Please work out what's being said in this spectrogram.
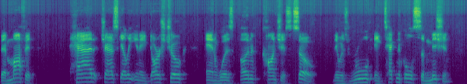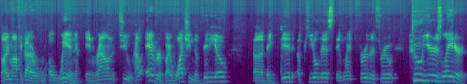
that Moffett had Chas Skelly in a Darce choke and was unconscious. So it was ruled a technical submission. Bobby Moffett got a, a win in round two. However, by watching the video, uh, they did appeal this. They went further through. Two years later,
